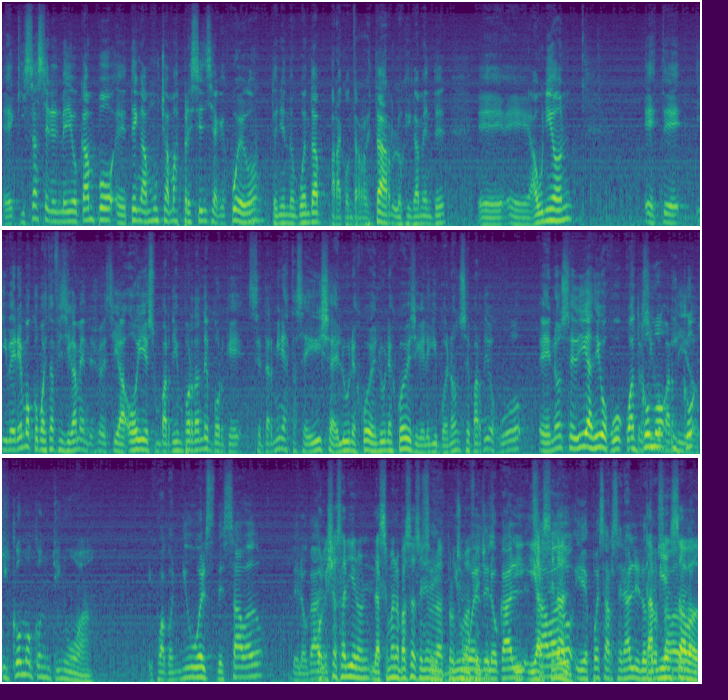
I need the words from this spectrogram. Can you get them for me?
eh, quizás en el mediocampo eh, tenga mucha más presencia que juego, teniendo en cuenta para contrarrestar, lógicamente, eh, eh, a Unión. Este, y veremos cómo está físicamente. Yo decía, hoy es un partido importante porque se termina esta seguidilla de lunes, jueves, lunes, jueves y que el equipo en 11 partidos jugó, en 11 días, digo, jugó 4 ¿Y o 5 cómo, y, partidos. co- y cómo continúa? Y juega con Newells de sábado, de local. Porque ya salieron, la semana pasada salieron Sí, las próximas Newell fechas. de local y, y sábado Arsenal. y después Arsenal el otro También sábado, sábado.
